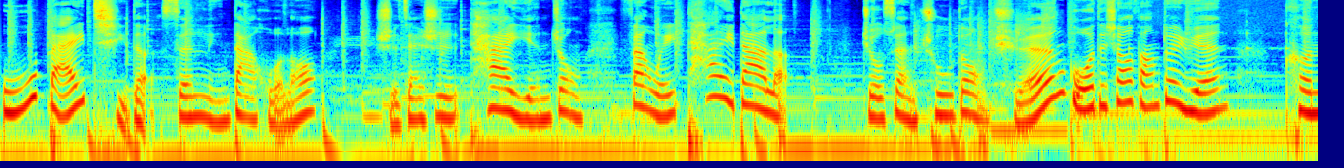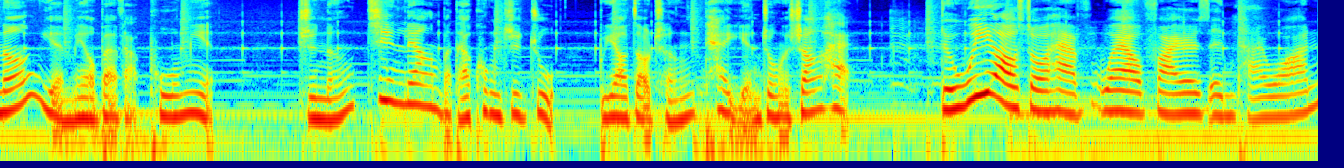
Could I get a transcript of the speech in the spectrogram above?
五百起的森林大火喽，实在是太严重，范围太大了，就算出动全国的消防队员，可能也没有办法扑灭。只能尽量把它控制住，不要造成太严重的伤害。Do we also have wildfires in Taiwan?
